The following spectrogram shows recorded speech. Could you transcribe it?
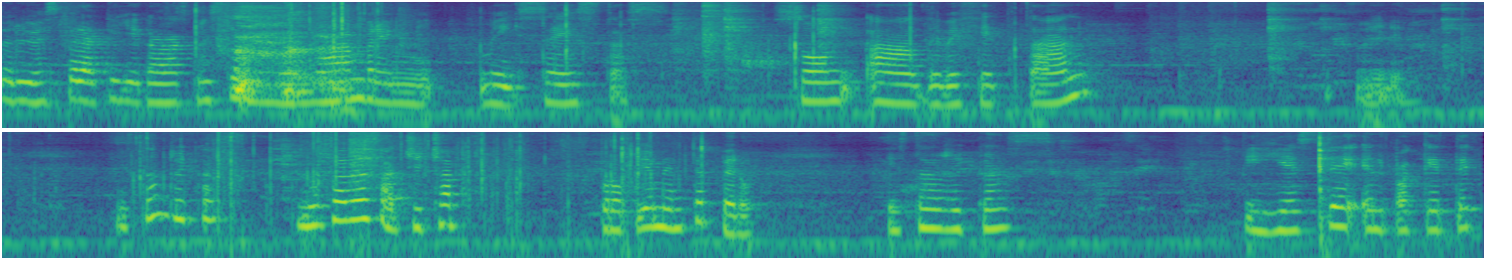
Pero yo esperé a que llegara Cristian y me hambre me, hice estas. Son ah, de vegetal. Miren. Están ricas. No sabe a salchicha propiamente, pero están ricas. Y este, el paquete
